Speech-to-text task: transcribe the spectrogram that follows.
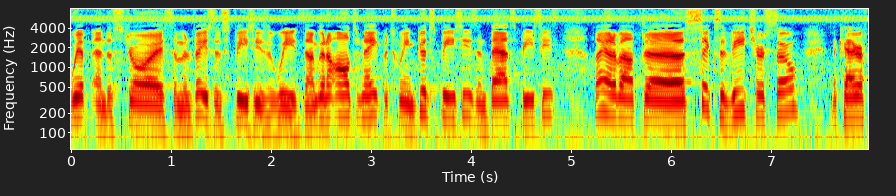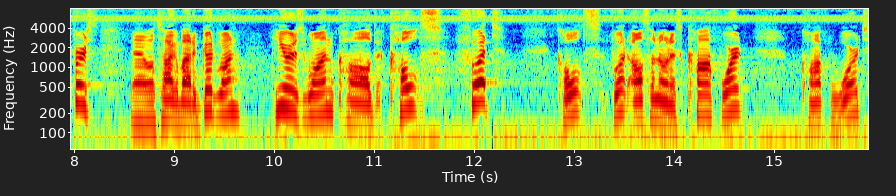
whip and destroy some invasive species of weeds. Now I'm going to alternate between good species and bad species. I got about uh, six of each or so in the category. First, uh, we'll talk about a good one. Here is one called Colt's Foot. Colt's Foot, also known as Coughwort. Coughwort,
